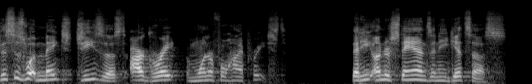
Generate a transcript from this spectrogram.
this is what makes Jesus our great and wonderful high priest. That he understands and he gets us.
